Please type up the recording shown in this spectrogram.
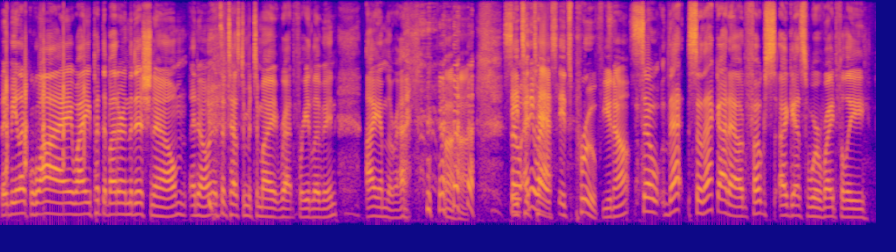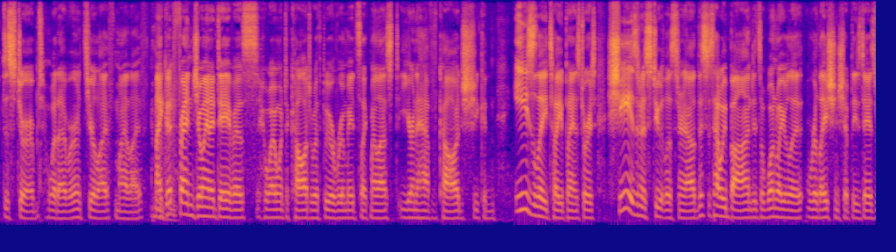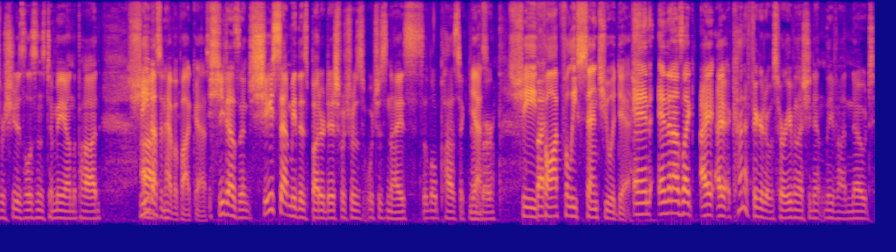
They'd be like, "Why? Why you put the butter in the dish now?" I don't. It's a testament to my rat-free living. I am the rat. uh-huh. so it's anyway, a test. It's proof. You know. so that so that got out. Folks, I guess were rightfully disturbed. Whatever. It's your life, my life. My good friend Joanna Davis, who I went to college with, we were roommates like my last year and a half of college. She could easily tell you plenty of stories. She is an astute listener now. This is how we bond. It's a one-way rela- relationship these days, where she just listens to me on the pod. She uh, doesn't have a podcast. She doesn't. She sent me this butter dish, which was which was nice. It's a little plastic yes. number. She But- thoughtfully sent you a dish. And and then I was like, I, I kind of figured it was her, even though she didn't leave a note,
